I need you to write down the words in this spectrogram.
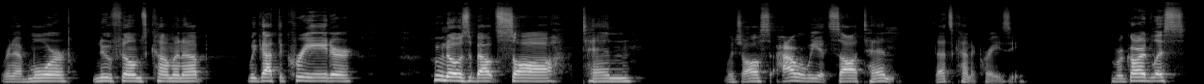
We're to have more new films coming up. We got the creator. Who knows about Saw 10? Which also, how are we at Saw 10? That's kind of crazy. Regardless,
